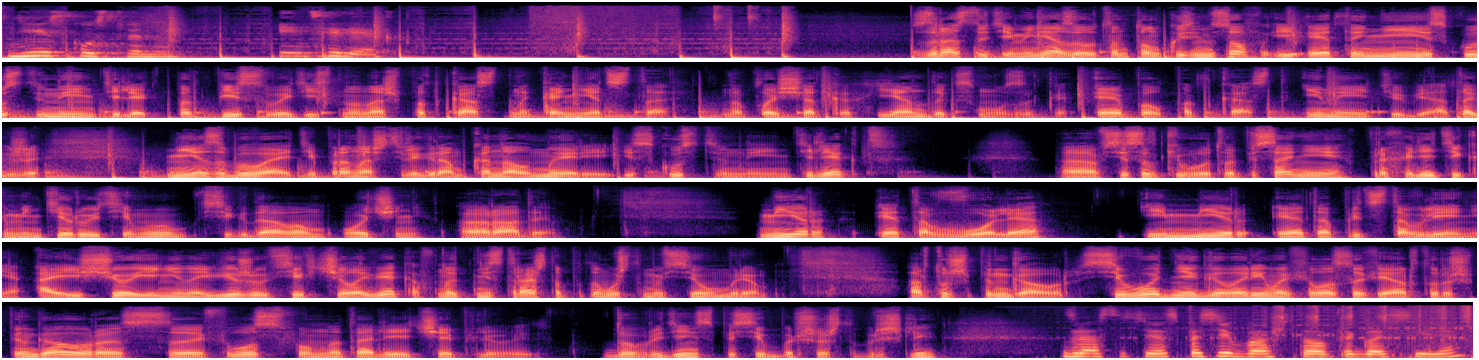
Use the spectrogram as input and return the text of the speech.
Не искусственный. Интеллект. Здравствуйте, меня зовут Антон Кузнецов, и это не искусственный интеллект. Подписывайтесь на наш подкаст наконец-то на площадках Яндекс Музыка, Apple Podcast и на YouTube. А также не забывайте про наш телеграм-канал Мэри «Искусственный интеллект». А, все ссылки будут в описании. Проходите, комментируйте, мы всегда вам очень рады. Мир — это воля, и мир — это представление. А еще я ненавижу всех человеков, но это не страшно, потому что мы все умрем. Артур Шопенгауэр. Сегодня говорим о философии Артура Шопенгауэра с философом Натальей Чепелевой. Добрый день, спасибо большое, что пришли. Здравствуйте, спасибо, что пригласили.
